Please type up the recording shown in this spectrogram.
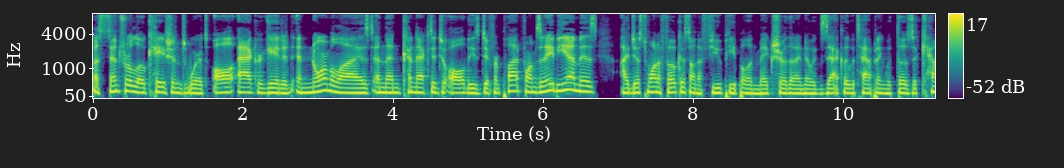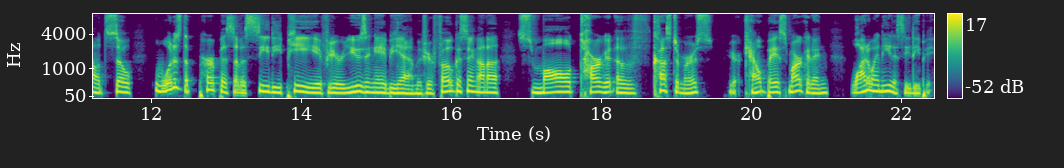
a central location where it's all aggregated and normalized and then connected to all these different platforms. And ABM is I just want to focus on a few people and make sure that I know exactly what's happening with those accounts. So, what is the purpose of a CDP if you're using ABM? If you're focusing on a small target of customers, your account based marketing, why do I need a CDP?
